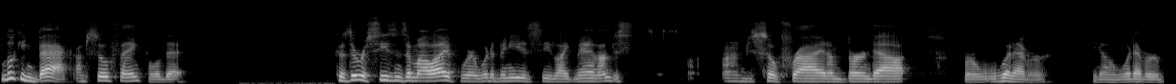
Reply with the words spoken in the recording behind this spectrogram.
looking back, I'm so thankful that because there were seasons in my life where it would have been easy to see, like, man, I'm just, I'm just so fried, I'm burned out or whatever, you know, whatever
